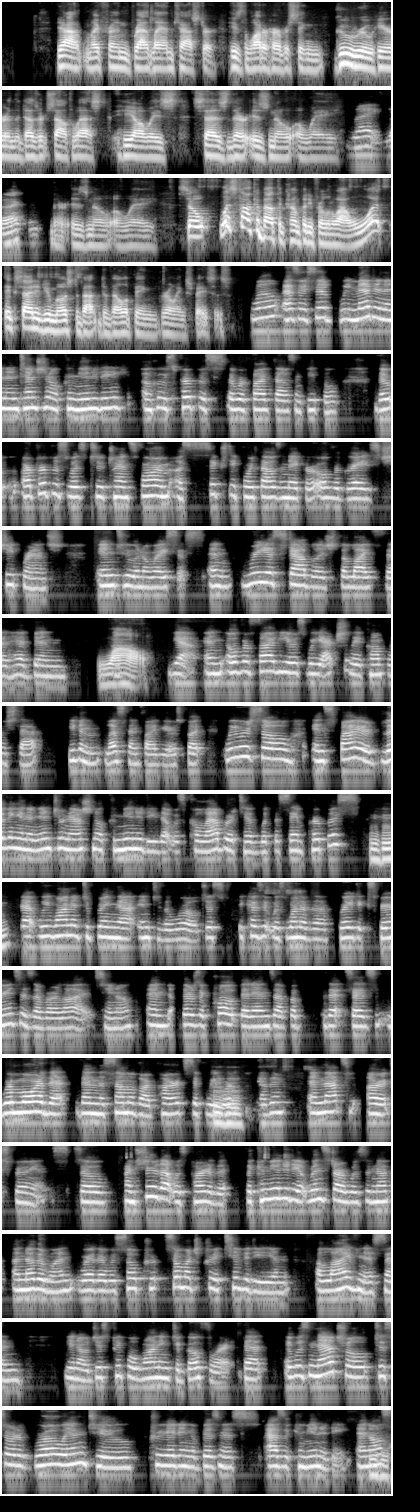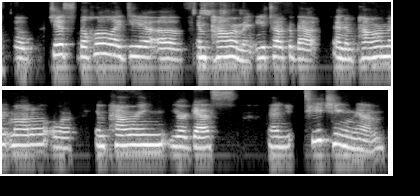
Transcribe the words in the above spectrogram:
Yeah, my friend Brad Lancaster, he's the water harvesting guru here in the desert Southwest. He always says there is no away. Right. Exactly. There is no away. So let's talk about the company for a little while. What excited you most about developing growing spaces? Well, as I said, we met in an intentional community uh, whose purpose, there were 5,000 people. The, our purpose was to transform a 64,000 acre overgrazed sheep ranch into an oasis and reestablish the life that had been, Wow. yeah. And over five years, we actually accomplished that, even less than five years. But we were so inspired living in an international community that was collaborative with the same purpose hmm that we wanted to bring that into the world just because it was one of the great experiences of our lives, you know. And there's a quote that ends up that says, We're more that, than the sum of our parts if we work together. And that's our experience. So I'm sure that was part of it. The community at Windstar was another one where there was so so much creativity and aliveness and you know just people wanting to go for it that it was natural to sort of grow into creating a business as a community and Mhm. also just the whole idea of empowerment you talk about an empowerment model or empowering your guests and teaching them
